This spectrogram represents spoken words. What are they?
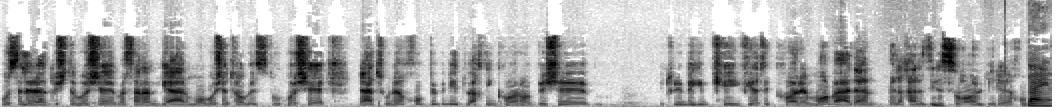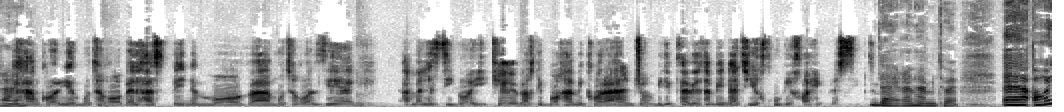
حوصله رد داشته باشه مثلا گرما باشه تابستون باشه نتونه خب ببینید وقتی این کارها بشه می‌تونیم بگیم کیفیت کار ما بعدا بالاخره زیر سوال میره خب دقیقا. همکاری متقابل هست بین ما و متقاضی عمل زیبایی که وقتی با هم این کار رو انجام میدیم طبیعتا به نتیجه خوبی خواهیم رسید. دقیقا همینطوره. آقای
